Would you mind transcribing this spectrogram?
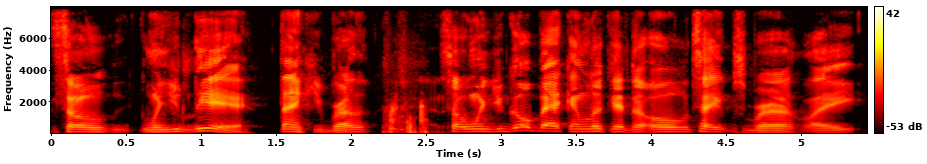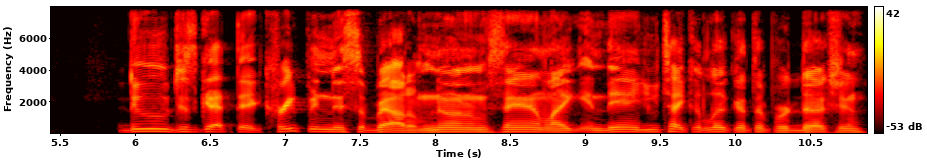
so when you yeah, thank you, brother. So when you go back and look at the old tapes, bruh, like dude just got that creepiness about him. You know what I'm saying? Like, and then you take a look at the production.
